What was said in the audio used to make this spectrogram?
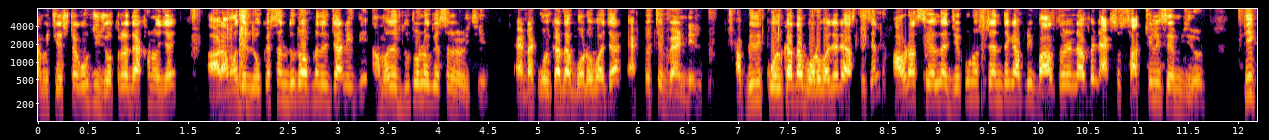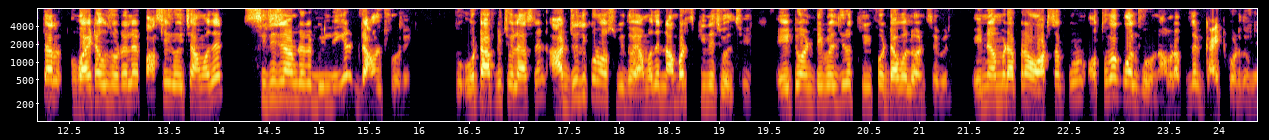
আমি চেষ্টা করছি যতটা দেখানো যায়। আর আমাদের লোকেশন দুটো আপনাদের জানিয়ে দিই। আমাদের দুটো লোকেশন রয়েছে। একটা কলকাতা বড় বাজার, একটা হচ্ছে ব্যান্ডেল। আপনি যদি কলকাতা বড় বাজারে আসতে চান, হাওড়া, শিয়ালদা যে কোনো স্ট্যান্ড থেকে আপনি বাস ধরে নামবেন একশো সাতচল্লিশ এমজি রোড ঠিক তার হোয়াইট হাউস হোটেলের পাশেই রয়েছে আমাদের সিটিজেন আন্ডার বিল্ডিং এর গ্রাউন্ড ফ্লোরে তো ওটা আপনি চলে আসলেন। আর যদি কোনো অসুবিধা হয়, আমাদের নাম্বার স্ক্রিনে চলছে। Eight one triple zero three four double one seven এই নাম্বারে আপনারা হোয়াটসঅ্যাপ করুন অথবা কল করুন, আমরা আপনাদের গাইড করে দেবো।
